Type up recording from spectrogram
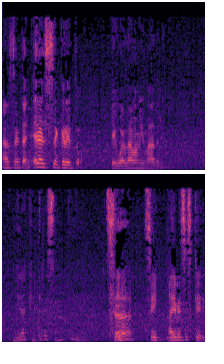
A los 30 años. Era el secreto que guardaba mi madre. Mira, qué interesante. Sí, sí hay veces que,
